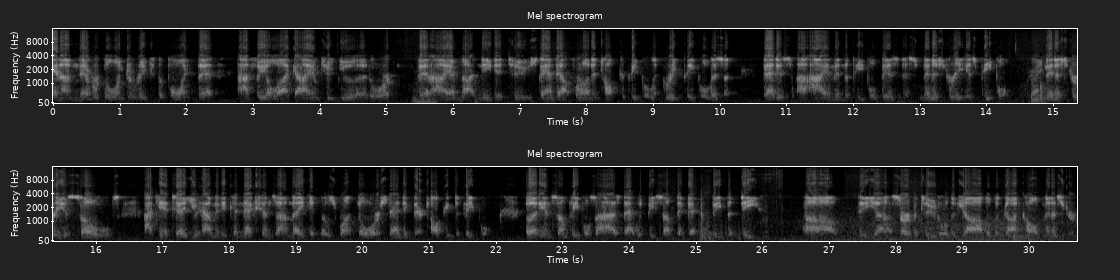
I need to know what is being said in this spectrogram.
And I'm never going to reach the point that I feel like I am too good or that I am not needed to stand out front and talk to people and greet people. Listen, that is, I, I am in the people business. Ministry is people. Right. Ministry is souls. I can't tell you how many connections I make at those front doors, standing there talking to people. But in some people's eyes, that would be something that would be beneath uh, the uh, servitude or the job of a God called minister.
